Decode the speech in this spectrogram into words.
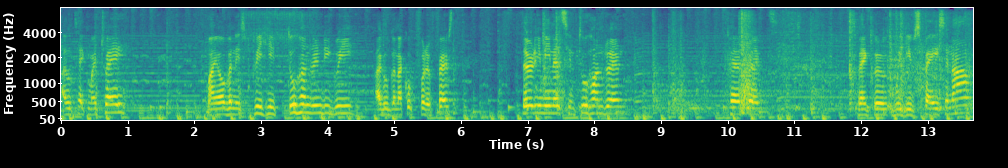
I will take my tray. My oven is preheat 200 degree. I will gonna cook for the first 30 minutes in 200. Perfect. Make sure we give space enough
